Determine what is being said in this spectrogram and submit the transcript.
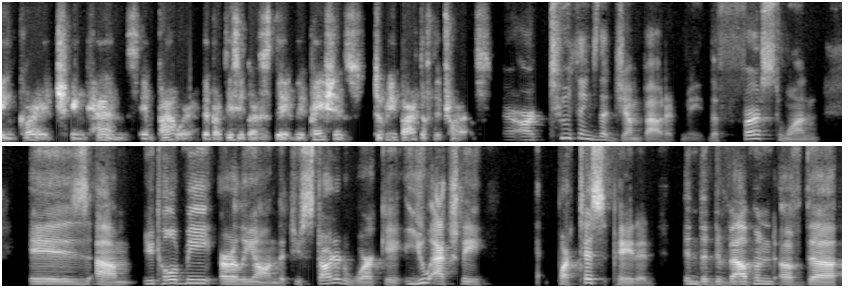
encourage, enhance, empower the participants, the, the patients to be part of the trials. There are two things that jump out at me. The first one is um, you told me early on that you started working, you actually participated in the development of the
